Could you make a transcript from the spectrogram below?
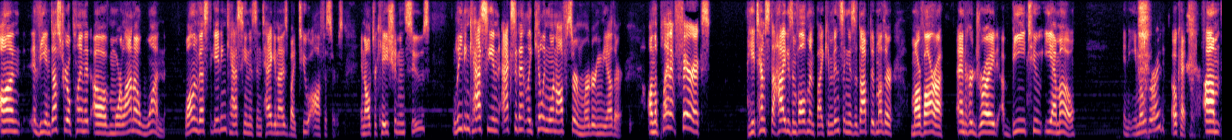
on the industrial planet of Morlana 1. While investigating, Cassian is antagonized by two officers. An altercation ensues, leading Cassian accidentally killing one officer and murdering the other. On the planet Ferrix, he attempts to hide his involvement by convincing his adopted mother, Marvara, and her droid B2EMO, an emo droid? Okay. Um,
